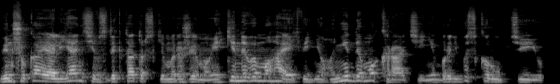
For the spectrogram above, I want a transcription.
Він шукає альянсів з диктаторським режимом, які не вимагають від нього ні демократії, ні боротьби з корупцією.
